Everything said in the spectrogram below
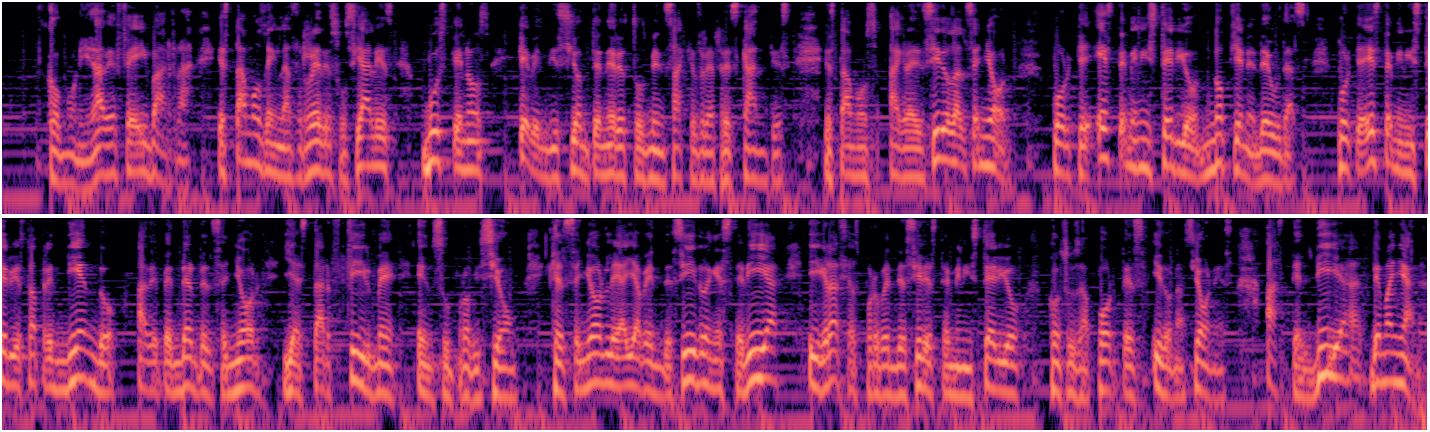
Comunidad de Fe y Barra. Estamos en las redes sociales, búsquenos. Qué bendición tener estos mensajes refrescantes. Estamos agradecidos al Señor porque este ministerio no tiene deudas, porque este ministerio está aprendiendo a depender del Señor y a estar firme en su provisión. Que el Señor le haya bendecido en este día y gracias por bendecir este ministerio con sus aportes y donaciones. Hasta el día de mañana.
